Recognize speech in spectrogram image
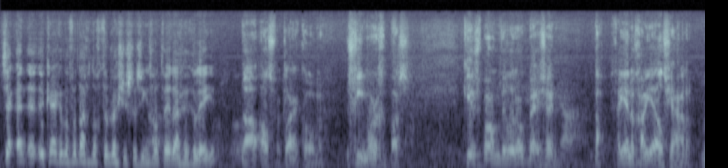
Zeg, en eh, krijgen we vandaag nog de rusjes gezien van twee dagen geleden? Nou, als we klaarkomen. Misschien morgen pas. Kiersboom wil er ook bij zijn. Nou, ga jij nog gauw je Elsje halen. Hm?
